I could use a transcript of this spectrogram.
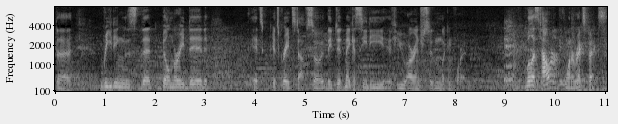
the readings that Bill Murray did, it's it's great stuff. So they did make a CD if you are interested in looking for it. Willis Tower, one of Rick's picks.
